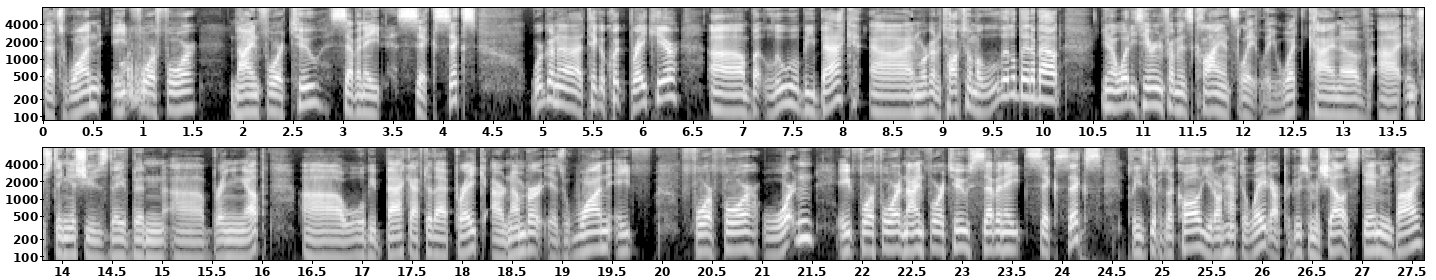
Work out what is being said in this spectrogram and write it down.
That's 1 844 942 7866. We're going to take a quick break here, uh, but Lou will be back, uh, and we're going to talk to him a little bit about you know what he's hearing from his clients lately, what kind of uh, interesting issues they've been uh, bringing up. Uh, we'll be back after that break. Our number is 1-844-WHARTON, 844-942-7866. Please give us a call. You don't have to wait. Our producer Michelle is standing by.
